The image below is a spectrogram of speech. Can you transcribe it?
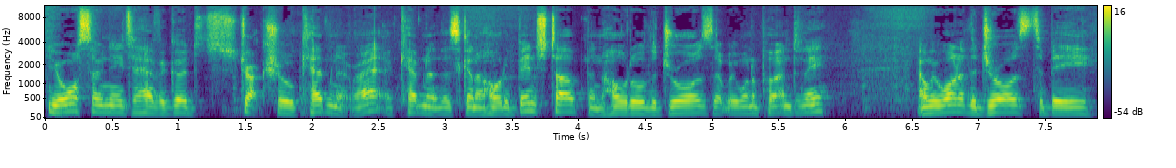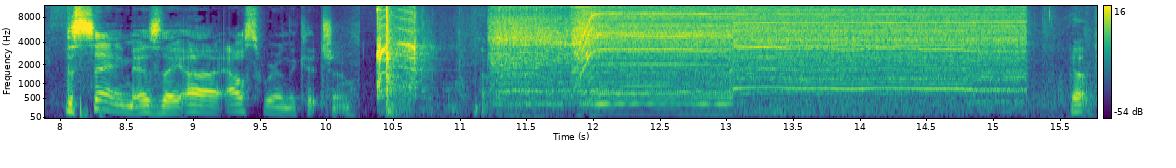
you also need to have a good structural cabinet, right? A cabinet that's going to hold a bench top and hold all the drawers that we want to put underneath. And we wanted the drawers to be the same as they are elsewhere in the kitchen. Yep.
